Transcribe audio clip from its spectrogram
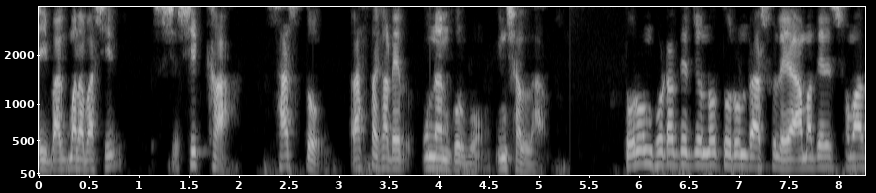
এই বাগমারাবাসীর শিক্ষা, স্বাস্থ্য রাস্তাঘাটের উন্নয়ন করব, ইনশাল্লাহ। তরুণ ভোটারদের জন্য তরুণরা আসলে আমাদের সমাজ,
